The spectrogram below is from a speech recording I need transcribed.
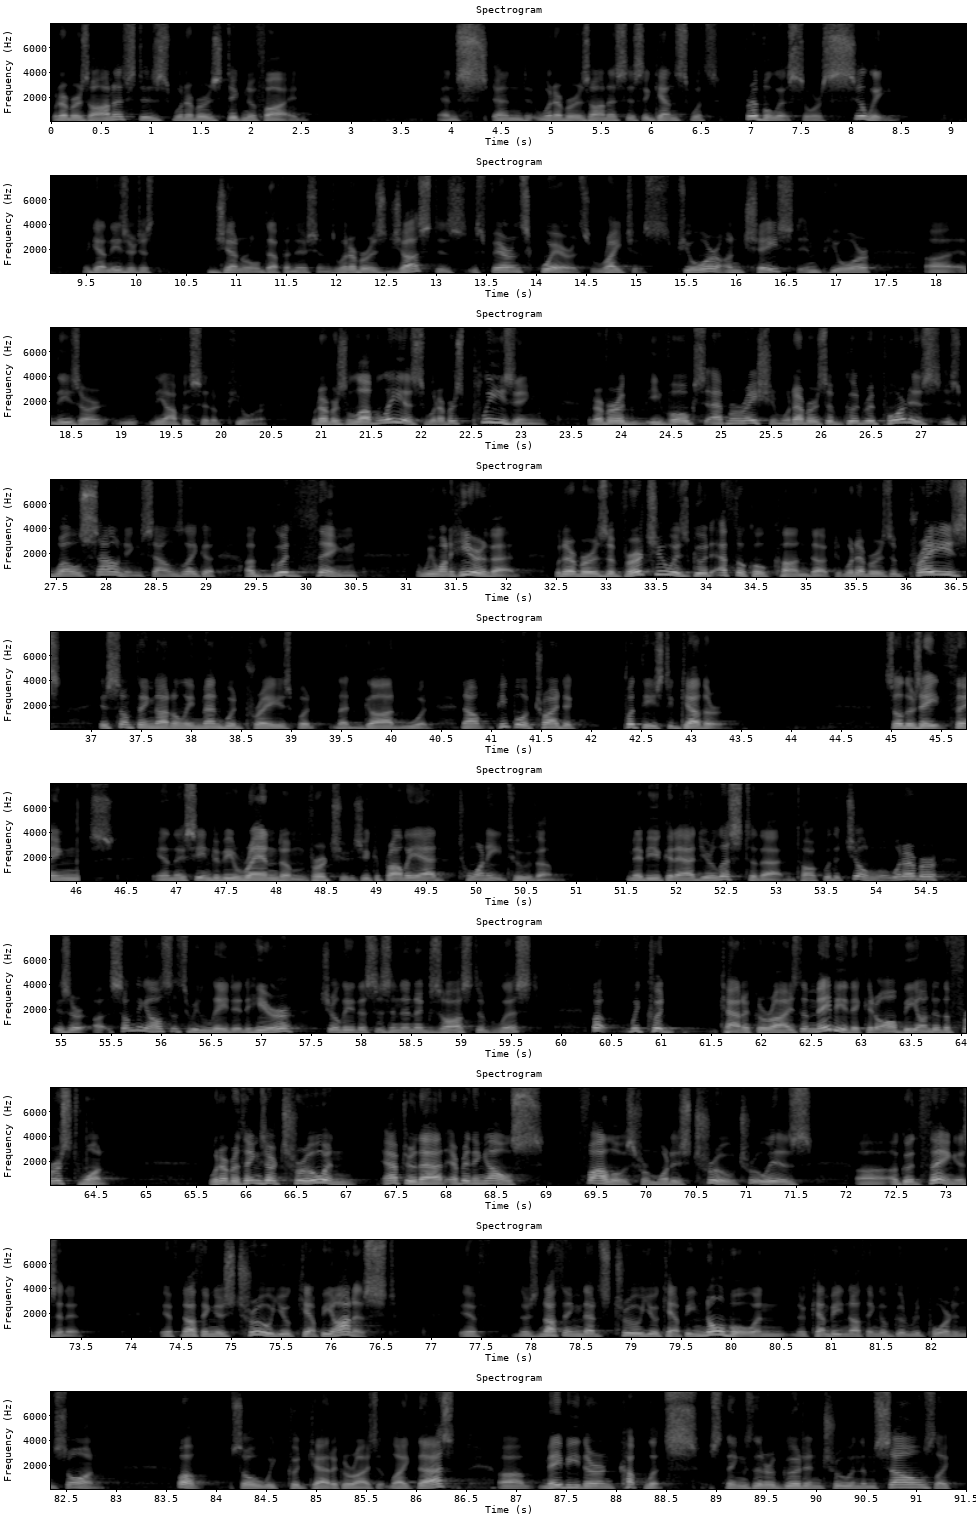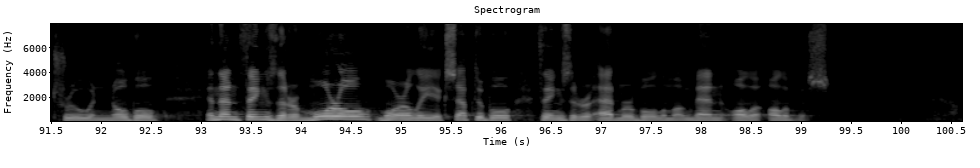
Whatever is honest is whatever is dignified, and, and whatever is honest is against what's frivolous or silly. Again, these are just general definitions. Whatever is just is, is fair and square, it's righteous, pure, unchaste, impure. Uh, these are the opposite of pure. Whatever's lovely is whatever's pleasing. Whatever evokes admiration, whatever is of good report is, is well sounding, sounds like a, a good thing. And we want to hear that. Whatever is of virtue is good ethical conduct. Whatever is of praise is something not only men would praise, but that God would. Now, people have tried to put these together. So there's eight things, and they seem to be random virtues. You could probably add 20 to them. Maybe you could add your list to that and talk with the children. Whatever, is there uh, something else that's related here? Surely this isn't an exhaustive list, but we could categorize them. Maybe they could all be under the first one whatever things are true, and after that, everything else follows from what is true. True is uh, a good thing, isn't it? If nothing is true, you can't be honest. If there's nothing that's true, you can't be noble, and there can be nothing of good report, and so on. Well, so we could categorize it like that. Uh, maybe they're in couplets, things that are good and true in themselves, like true and noble and then things that are moral, morally acceptable, things that are admirable among men, all all of this.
